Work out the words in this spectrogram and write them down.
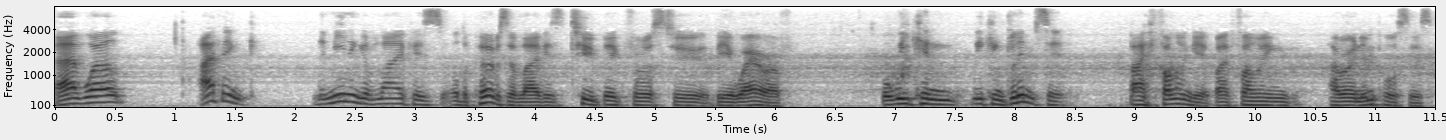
uh, well, I think the meaning of life is, or the purpose of life, is too big for us to be aware of. But we can we can glimpse it by following it, by following our own impulses.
